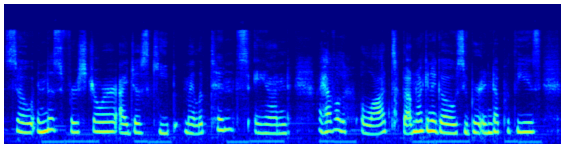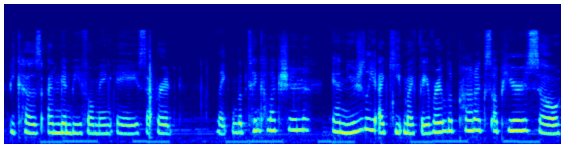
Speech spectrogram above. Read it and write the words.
So in this first drawer, I just keep my lip tints and I have a, a lot, but I'm not going to go super in-depth with these because I'm going to be filming a separate like lip tint collection. And usually I keep my favorite lip products up here, so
